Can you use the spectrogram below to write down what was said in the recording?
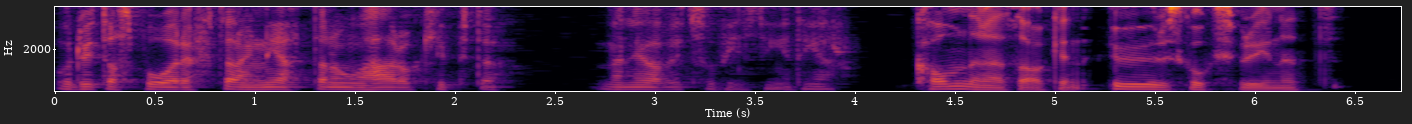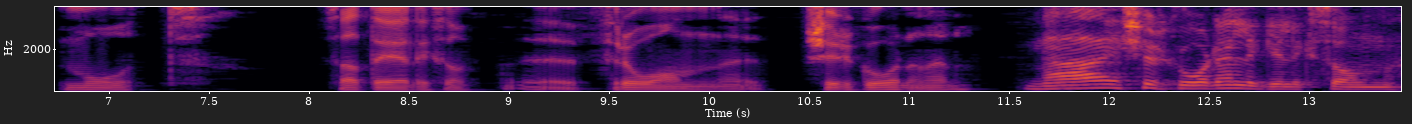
Och du hittar spår efter Agneta när hon var här och klippte. Men i övrigt så finns det ingenting här. Kom den här saken ur skogsbrynet mot så att det är liksom eh, från eh, kyrkogården eller? Nej, kyrkogården ligger liksom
